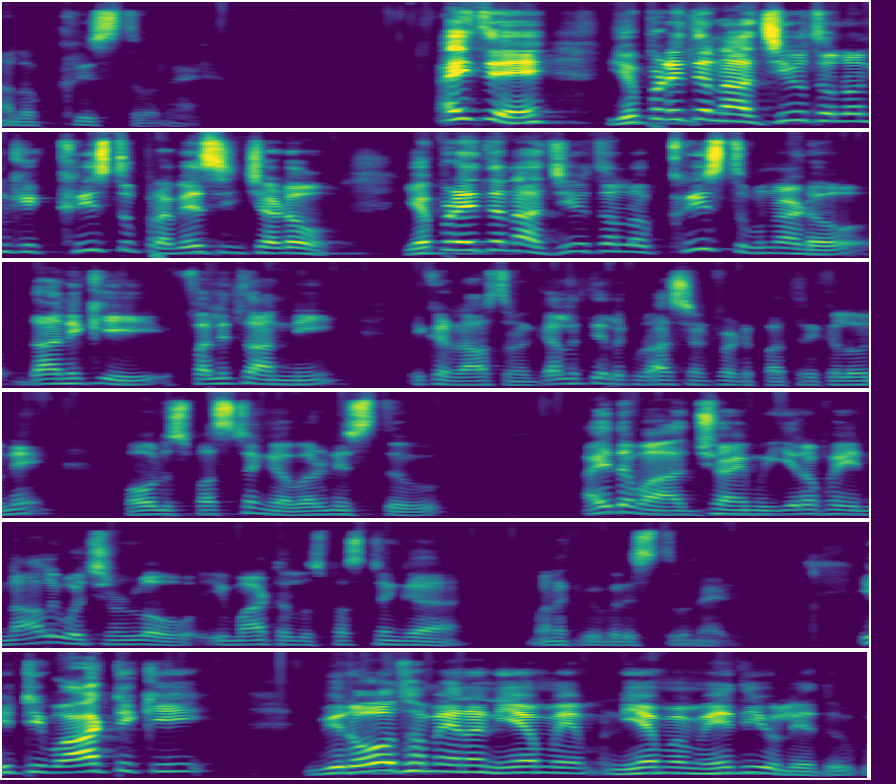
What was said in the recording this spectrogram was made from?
నాలో క్రీస్తు ఉన్నాడు. అయితే ఎప్పుడైతే నా జీవితంలోనికి క్రీస్తు ప్రవేశించాడో ఎప్పుడైతే నా జీవితంలో క్రీస్తు ఉన్నాడో దానికి ఫలితాన్ని ఇక్కడ రాస్తున్నాడు. గలతీలకు రాసినటువంటి పత్రికలోనే పౌలు స్పష్టంగా వర్ణిస్తూ ఐదవ అధ్యాయం ఇరవై నాలుగు వచనంలో ఈ మాటలు స్పష్టంగా మనకు వివరిస్తున్నాడు ఇటు వాటికి విరోధమైన నియమ నియమం ఏదీ లేదు.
